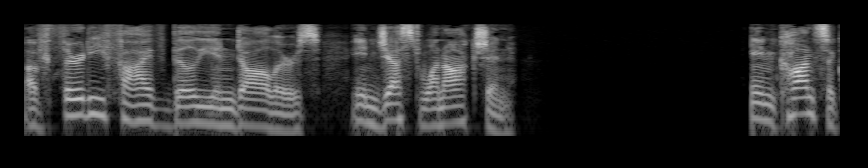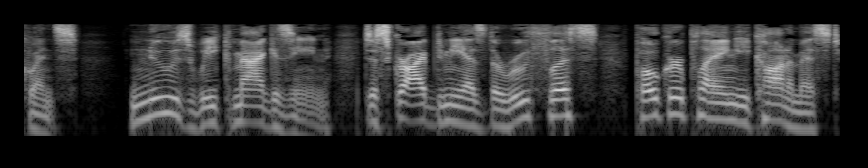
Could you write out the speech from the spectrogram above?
of $35 billion in just one auction. In consequence, Newsweek magazine described me as the ruthless, poker playing economist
